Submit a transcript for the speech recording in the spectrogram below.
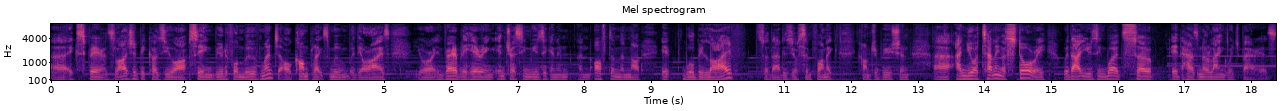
uh, experience, largely because you are seeing beautiful movement or complex movement with your eyes. You're invariably hearing interesting music and, and often than not, it will be live, so that is your symphonic contribution. Uh, and you're telling a story without using words, so it has no language barriers.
